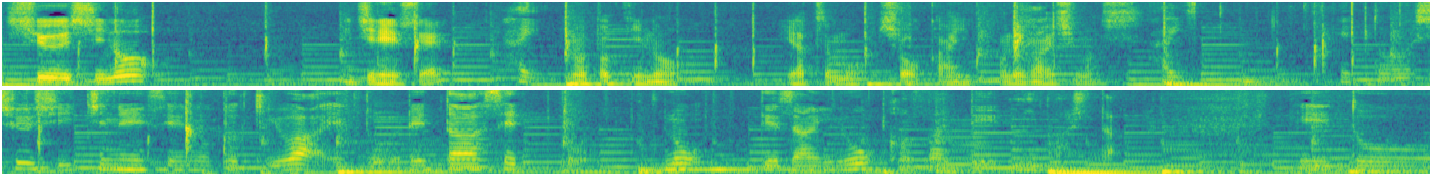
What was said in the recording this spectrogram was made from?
修士の1年生はい。の時のやつも紹介お願いします。はい。えっと、修士1年生の時は、えっと、レターセットのデザインを考えてみました。えっと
